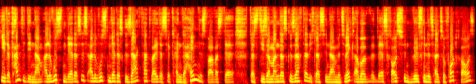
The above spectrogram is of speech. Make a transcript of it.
Jeder kannte den Namen, alle wussten, wer das ist, alle wussten, wer das gesagt hat, weil das ja kein Geheimnis war, was der, dass dieser Mann das gesagt hat. Ich lasse den Namen jetzt weg, aber wer es rausfinden will, findet es halt sofort raus.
